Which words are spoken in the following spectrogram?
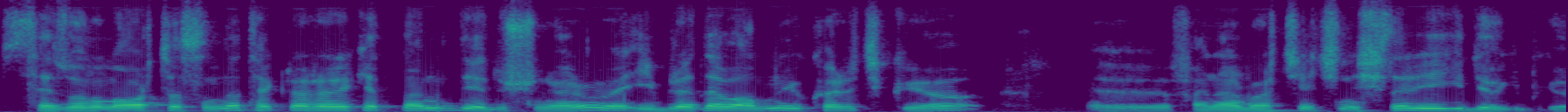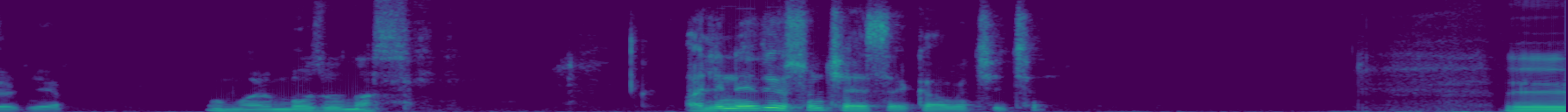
sezonun ortasında tekrar hareketlendi diye düşünüyorum ve İbre devamlı yukarı çıkıyor. Ee, Fenerbahçe için işler iyi gidiyor gibi görünüyor. Umarım bozulmaz. Ali ne diyorsun CSK maçı için? Ee,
